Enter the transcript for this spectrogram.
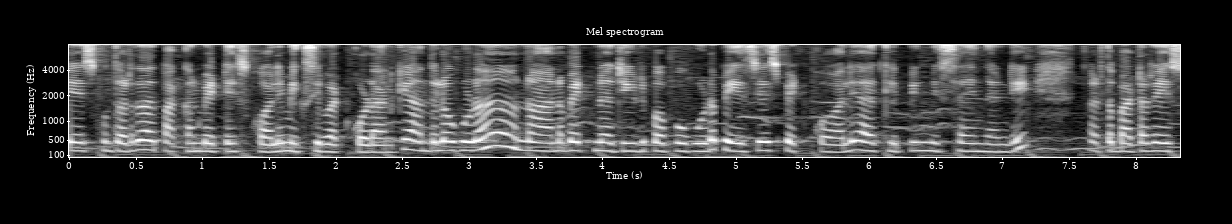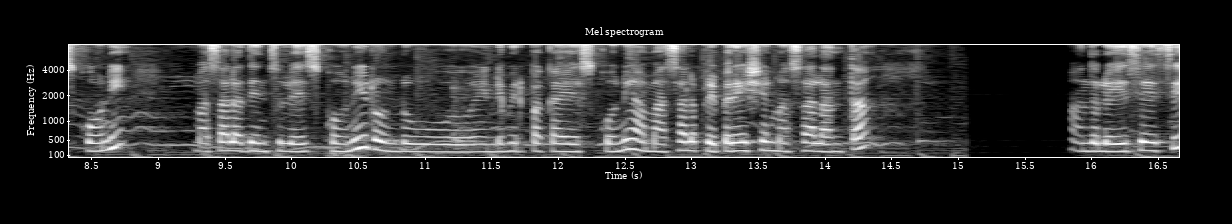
చేసుకున్న తర్వాత అది పక్కన పెట్టేసుకోవాలి మిక్సీ పట్టుకోవడానికి. అందులో కూడా నానబెట్టిన జీడిపప్పు కూడా పేస్ట్ చేసి పెట్టుకోవాలి. ఆ క్లిప్పింగ్ మిస్ అయిందండి. తర్వాత బటర్ వేసుకొని మసాలా దినుసులు వేసుకొని రెండు ఎండుమిరపకాయ వేసుకొని ఆ మసాలా ప్రిపరేషన్ మసాలా అంతా అందులో వేసేసి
